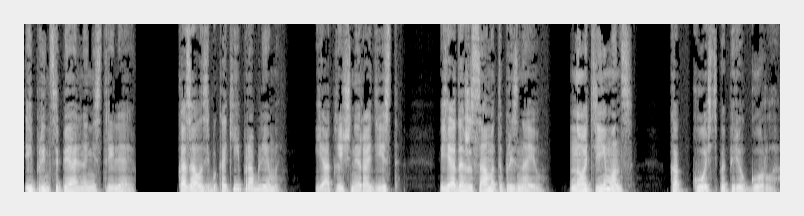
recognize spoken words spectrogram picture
и принципиально не стреляю. Казалось бы, какие проблемы? Я отличный радист, я даже сам это признаю. Но Тиммонс как кость поперек горла.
